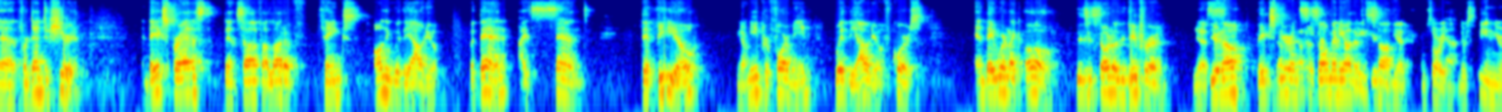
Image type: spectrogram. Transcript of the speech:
uh, for them to hear it. And they expressed themselves a lot of things only with the audio. But then i sent the video, Yeah. me performing with the audio, of course, and they were like, "Oh, this is totally different." yes, You know, they experience so many other your- stuff. Yeah, I'm sorry. Yeah. They're seeing your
